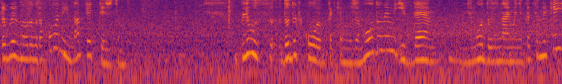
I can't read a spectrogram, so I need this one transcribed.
приблизно розрахований на 5 тижнів. Плюс додатковим таким уже модулем іде модуль наймані працівники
